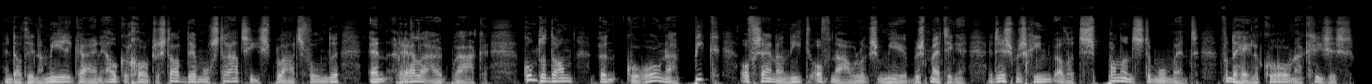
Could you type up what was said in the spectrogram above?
En dat in Amerika in elke grote stad demonstraties plaatsvonden en rellen uitbraken. Komt er dan een coronapiek of zijn er niet of nauwelijks meer besmettingen? Het is misschien wel het spannendste moment van de hele coronacrisis.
